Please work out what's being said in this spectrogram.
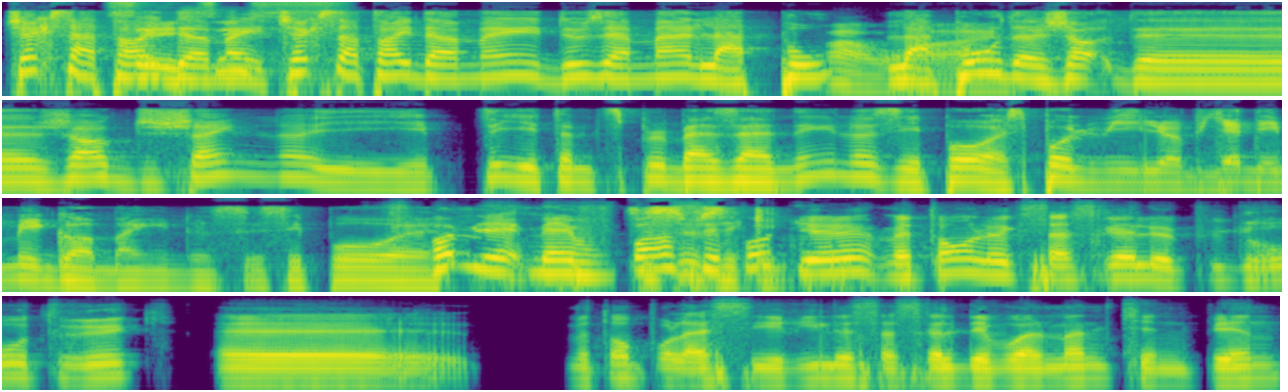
Check sa taille de main. Check sa taille de main. Deuxièmement, la peau. Ah, La peau de, Ja- de Jacques Duchesne, là, il, est, il un petit peu basané. Là. C'est, pas, c'est pas lui. Là. Puis il y a des méga mains. Là. C'est, c'est pas. euh, Ouais, mais, mais vous sûr, pensez pas qui? que, mettons, là, que ça serait le plus gros truc, euh, mettons, pour la série, là, ça serait le dévoilement de Kingpin.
